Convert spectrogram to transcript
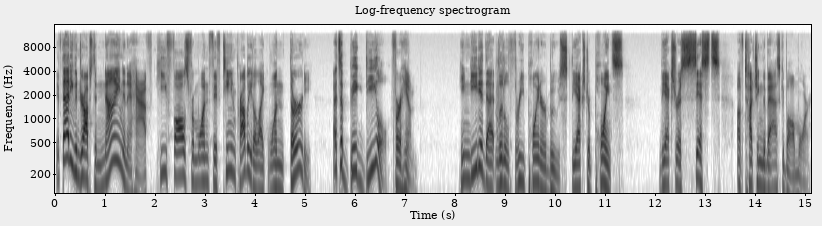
If that even drops to nine and a half, he falls from 115 probably to like 130. That's a big deal for him. He needed that little three pointer boost, the extra points, the extra assists of touching the basketball more.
